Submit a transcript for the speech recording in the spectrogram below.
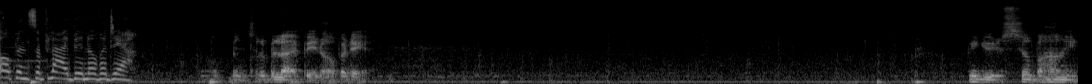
Open supply bin over there. Open black bin over there. Video is still behind.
